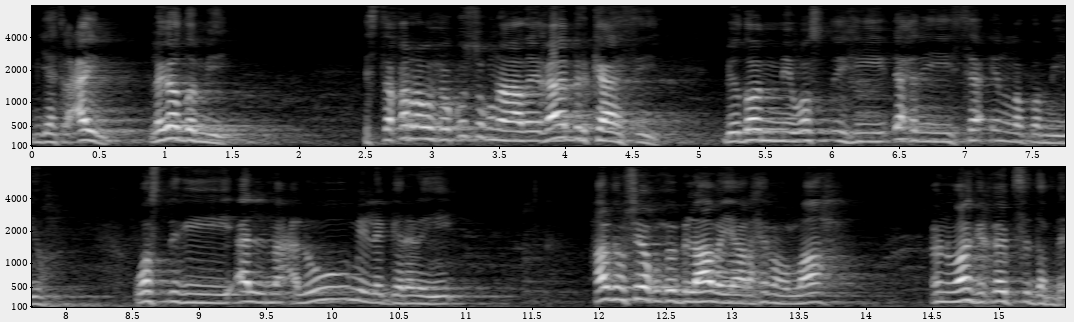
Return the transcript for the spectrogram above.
min jihat alcayn laga damiyey istaqara wuxuu ku sugnaaday kaabirkaasi bidami wasطihi dhexdiisa in la damiyo wasdigii almacluumi la garanayey halkan sheekh wuxuu bilaabaya raximah اllah cunwaanka qeybtiisa dambe.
